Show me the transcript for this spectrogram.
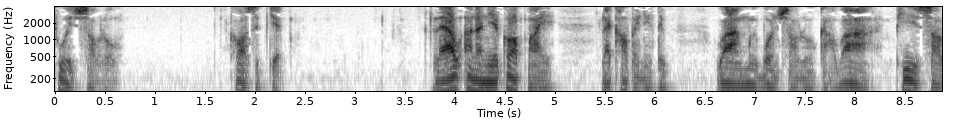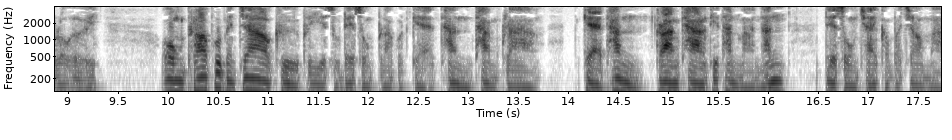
ช่วยซาโล ข้อ 17 แล้วอานาเนียก็ไปและเข้าไปในตึก วางมือบนซาโลกล่าวว่า พี่ซาโลเอ๋ยองค์พระผู้เป็นเจ้าคือพระเยซูได้ทรงปรากฏแก่ท่านท่ามกลาง แก่ท่านกลางทางที่ท่านมานั้น ได้ทรงใช้ข้าพเจ้ามา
